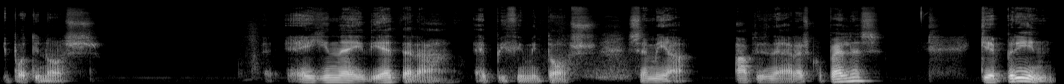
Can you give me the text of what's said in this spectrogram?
υποτινός. Έγινε ιδιαίτερα επιθυμητός σε μία από τις νεαρές κοπέλες και πριν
